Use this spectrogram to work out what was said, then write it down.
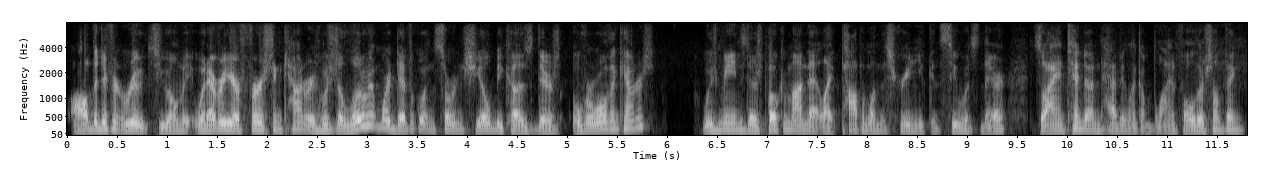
all the different routes, you only whatever your first encounter is, which is a little bit more difficult in Sword and Shield because there's overworld encounters, which means there's Pokemon that like pop up on the screen, you can see what's there. So I intend on having like a blindfold or something.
